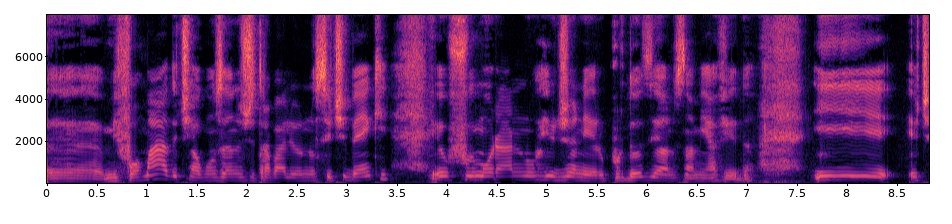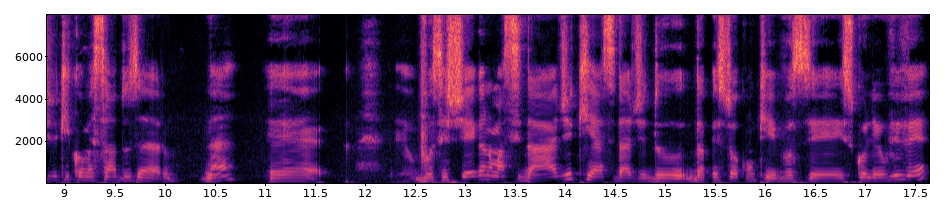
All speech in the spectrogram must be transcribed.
é, me formado, tinha alguns anos de trabalho no Citibank, eu fui morar no Rio de Janeiro por 12 anos na minha vida. E eu tive que começar do zero, né? É, você chega numa cidade que é a cidade do, da pessoa com que você escolheu viver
